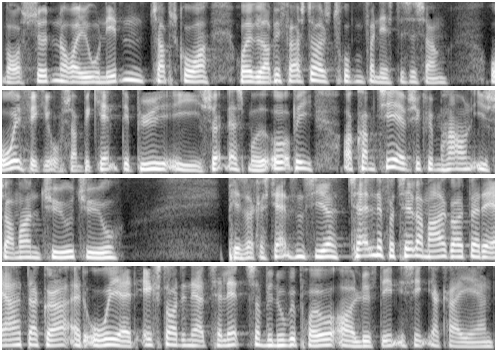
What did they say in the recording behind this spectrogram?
vores 17-årige U19-topscorer rykket op i førsteholdstruppen for næste sæson. Ori fik jo som bekendt debut i søndags mod AB og kom til FC København i sommeren 2020. Peter Christiansen siger, tallene fortæller meget godt, hvad det er, der gør, at Ori er et ekstraordinært talent, som vi nu vil prøve at løfte ind i seniorkarrieren.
